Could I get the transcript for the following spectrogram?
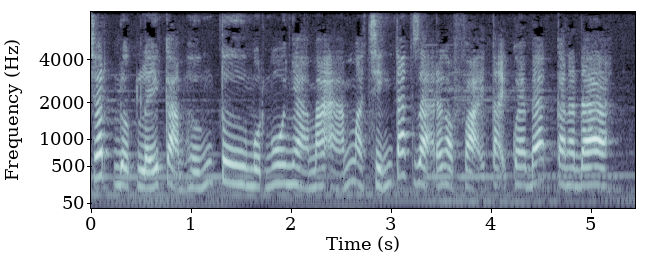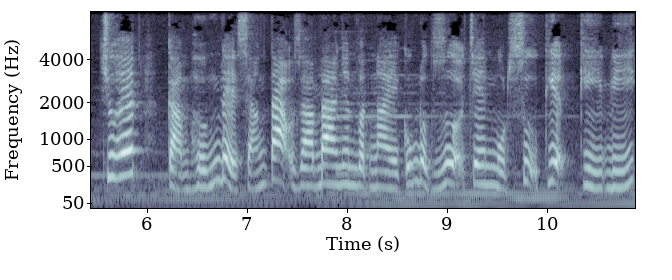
chất được lấy cảm hứng từ một ngôi nhà ma ám mà chính tác giả đã gặp phải tại Quebec, Canada. Chưa hết, cảm hứng để sáng tạo ra ba nhân vật này cũng được dựa trên một sự kiện kỳ bí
